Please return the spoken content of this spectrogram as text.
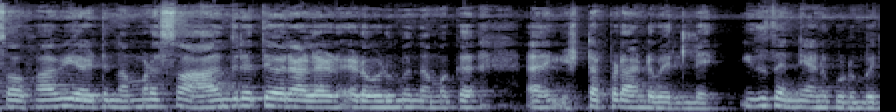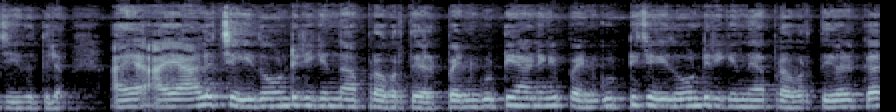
സ്വാഭാവികമായിട്ട് നമ്മുടെ സ്വാതന്ത്ര്യത്തെ ഒരാൾ ഇട- ഇടപെടുമ്പോൾ നമുക്ക് ഇഷ്ടപ്പെടാണ്ട് വരില്ലേ? ഇത് തന്നെയാണ് കുടുംബജീവിതത്തിലും. അയ അയാൾ ചെയ്തുകൊണ്ടിരിക്കുന്ന ആ പ്രവൃത്തികൾ പെൺകുട്ടിയാണെങ്കിൽ പെൺകുട്ടി ചെയ്തുകൊണ്ടിരിക്കുന്ന ആ പ്രവൃത്തികൾക്ക്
